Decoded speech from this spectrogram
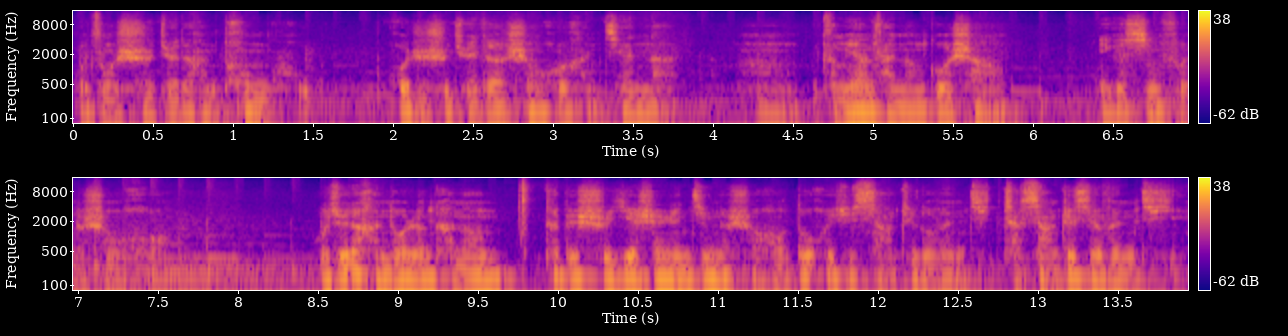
我总是觉得很痛苦，或者是觉得生活很艰难？嗯，怎么样才能过上？一个幸福的生活，我觉得很多人可能，特别是夜深人静的时候，都会去想这个问题，想这些问题，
